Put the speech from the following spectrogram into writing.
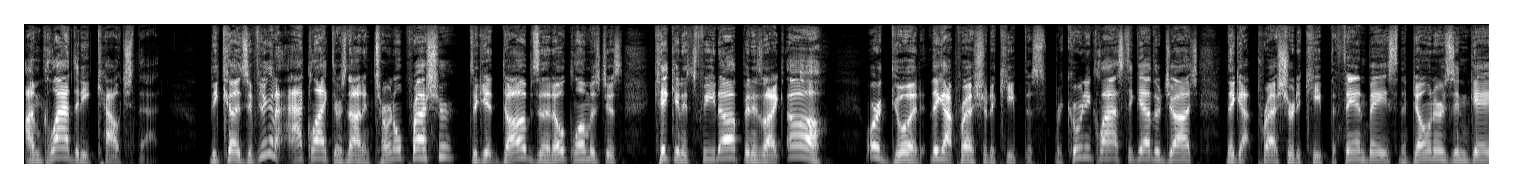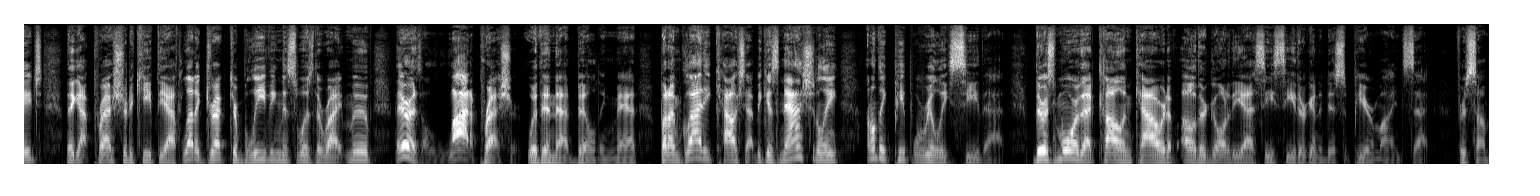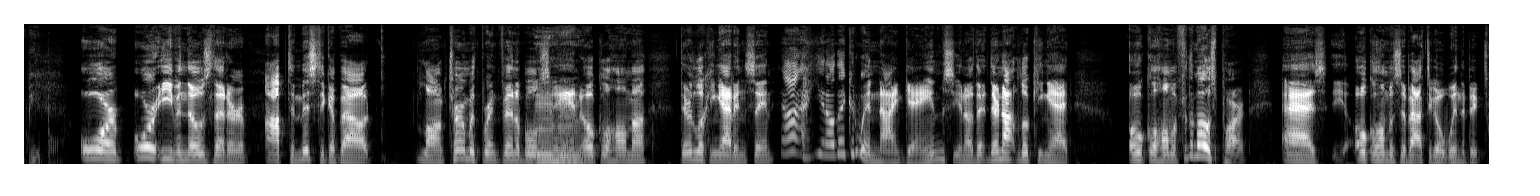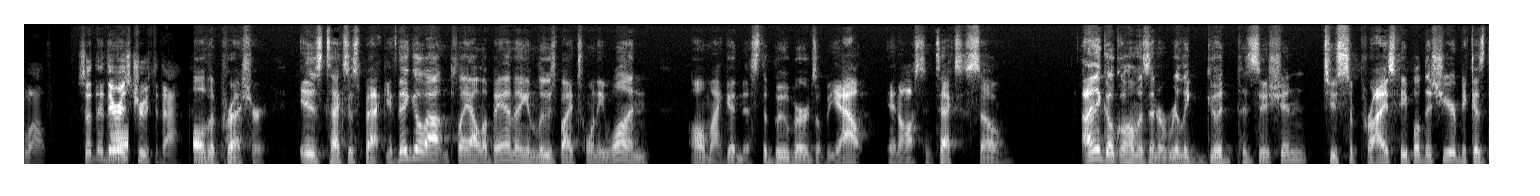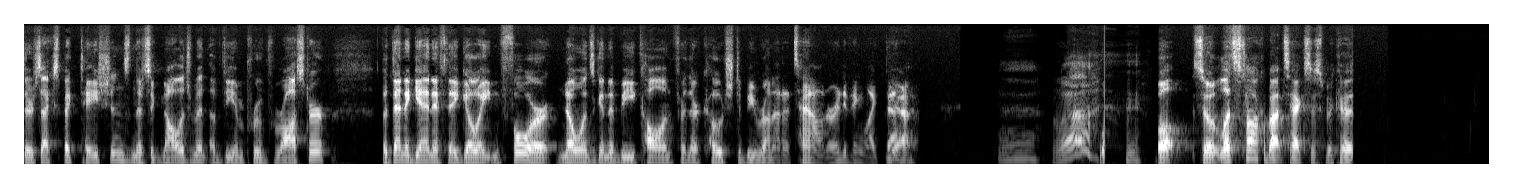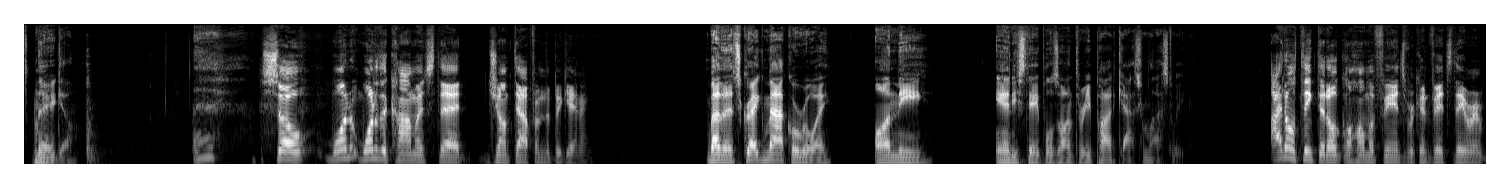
I'm glad that he couched that because if you're going to act like there's not internal pressure to get dubs and that Oklahoma's just kicking its feet up and is like, oh, we're good. They got pressure to keep this recruiting class together, Josh. They got pressure to keep the fan base and the donors engaged. They got pressure to keep the athletic director believing this was the right move. There is a lot of pressure within that building, man. But I'm glad he couched that because nationally, I don't think people really see that. There's more of that Colin Cowherd of, oh, they're going to the SEC, they're going to disappear mindset for some people. Or, or even those that are optimistic about long term with Brent Venables mm-hmm. and Oklahoma they're looking at it and saying, ah, you know, they could win nine games. You know, they're, they're not looking at Oklahoma for the most part as Oklahoma's about to go win the Big 12. So th- there all, is truth to that. All the pressure is Texas back. If they go out and play Alabama and lose by 21, oh my goodness, the Boo Birds will be out in Austin, Texas. So I think Oklahoma's in a really good position to surprise people this year because there's expectations and there's acknowledgement of the improved roster. But then again, if they go eight and four, no one's going to be calling for their coach to be run out of town or anything like that. Yeah. Uh, well, well, so let's talk about Texas because there you go. So one one of the comments that jumped out from the beginning. By the way, it's Greg McElroy on the Andy Staples on three podcast from last week. I don't think that Oklahoma fans were convinced they were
